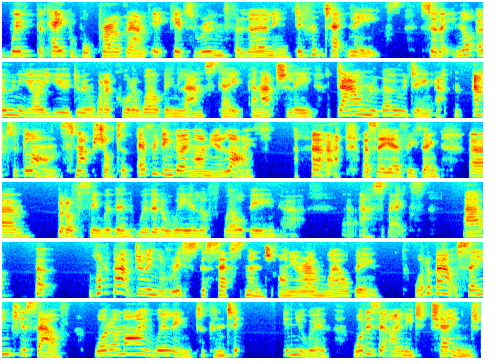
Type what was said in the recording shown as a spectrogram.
with the capable program, it gives room for learning different techniques so that not only are you doing what I call a well-being landscape and actually downloading at, an, at a glance snapshot of everything going on in your life I say everything, um, but obviously within within a wheel of well-being uh, uh, aspects. Uh, but what about doing a risk assessment on your own well-being? What about saying to yourself, "What am I willing to continue with? What is it I need to change?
